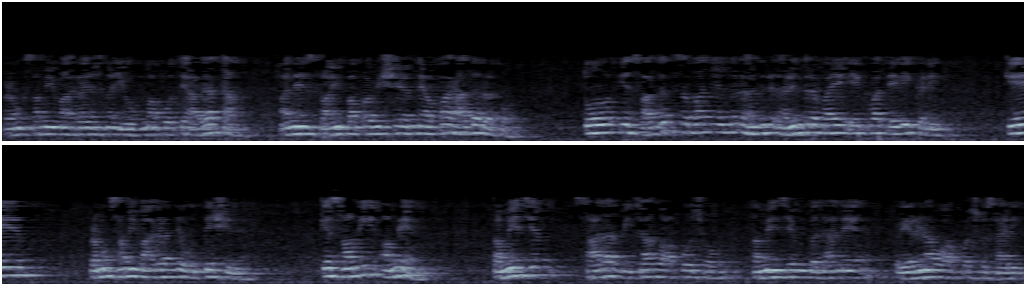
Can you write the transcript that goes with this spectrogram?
પ્રમુખ સ્વામી મહારાજના યોગમાં પોતે આવ્યા હતા અને સ્વામી બાપા વિશે એમને અપાર આદર હતો. તો એ સ્વાગત સભાની અંદર હરીન્દ્ર- હરીન્દ્રભાઈએ એક વાત એવી કરી કે પ્રમુખ સ્વામી મહારાજને ઉદ્દેશીને કે સ્વામી, અમે તમે જેમ સારા વિચારો આપો છો, તમે જેમ બધાને પ્રેરણાઓ આપો છો સારી,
